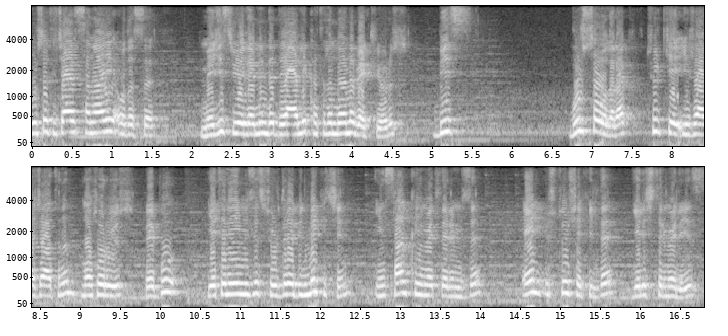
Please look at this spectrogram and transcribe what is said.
Bursa Ticaret Sanayi Odası meclis üyelerinin de değerli katılımlarını bekliyoruz. Biz Bursa olarak Türkiye ihracatının motoruyuz ve bu yeteneğimizi sürdürebilmek için insan kıymetlerimizi en üstün şekilde geliştirmeliyiz.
